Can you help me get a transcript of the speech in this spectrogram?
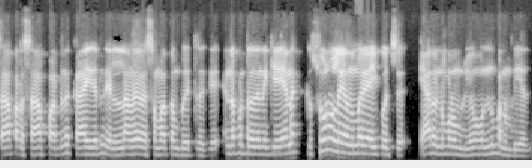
சாப்பிட்ற சாப்பாடு காய்கறி எல்லாமே விஷமா தான் போயிட்டு இருக்கு என்ன பண்றது இன்னைக்கு? எனக்கு சூழ்நிலை அந்த மாதிரி ஆகி போச்சு. யாரும் என்ன பண்ண முடியும்? ஒன்றும் பண்ண முடியாது.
